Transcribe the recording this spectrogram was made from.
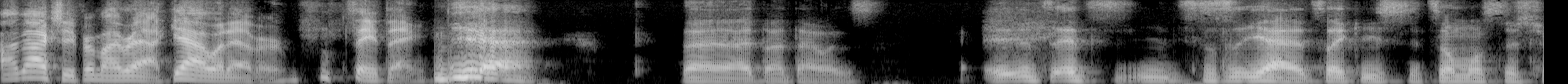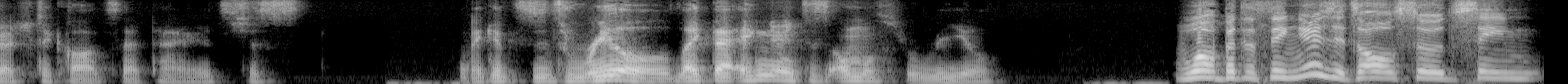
I'm actually from Iraq. Yeah, whatever. Same thing. Yeah. I thought that was. It's, it's it's yeah. It's like it's almost a stretch to call it satire. It's just like it's it's real. Like that ignorance is almost real. Well, but the thing is, it's also the same.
